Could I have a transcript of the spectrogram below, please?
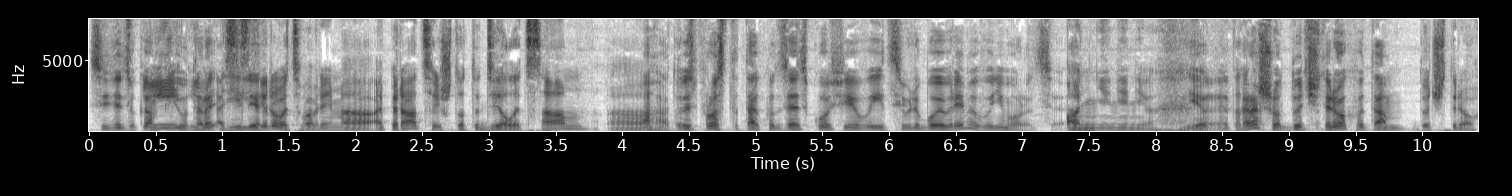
сидеть у компьютера и, и или... ассистировать во время операции, что-то делать сам. Э, ага, то, то есть... есть просто так вот взять кофе и выйти в любое время вы не можете? А, не-не-не. Нет. Хорошо, до 4 вы там? До 4.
